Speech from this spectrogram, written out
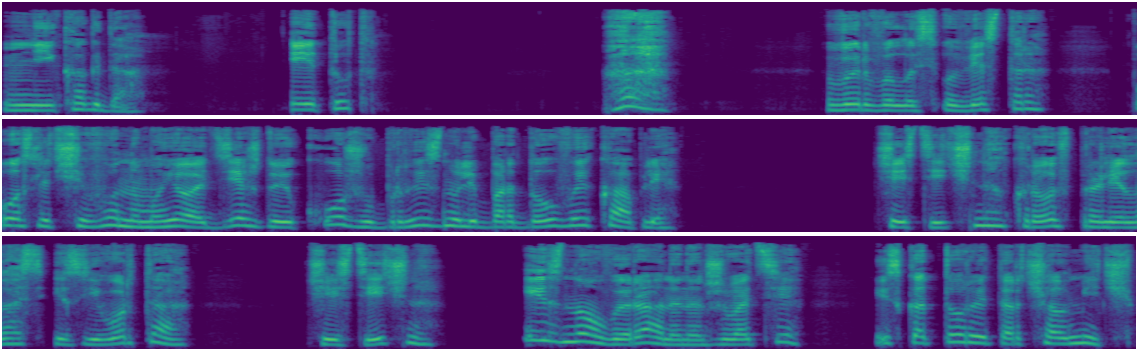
Никогда. И тут... «Ха!» — вырвалось у Вестера, после чего на мою одежду и кожу брызнули бордовые капли. Частично кровь пролилась из его рта, частично — из новой раны на животе, из которой торчал меч.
